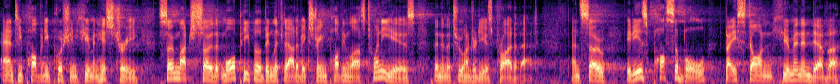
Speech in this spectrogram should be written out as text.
anti poverty push in human history, so much so that more people have been lifted out of extreme poverty in the last 20 years than in the 200 years prior to that. And so it is possible based on human endeavor,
